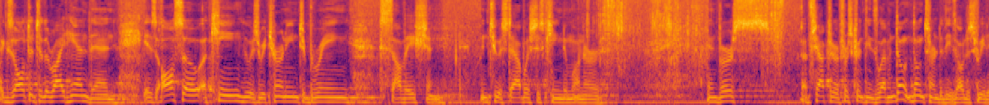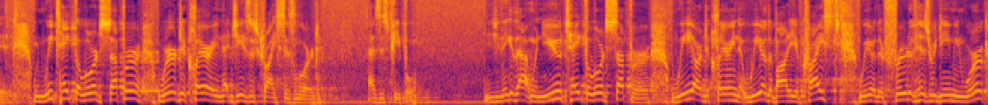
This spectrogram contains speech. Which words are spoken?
exalted to the right hand, then, is also a king who is returning to bring salvation and to establish his kingdom on earth. In verse of chapter of 1 Corinthians 11, don't, don't turn to these, I'll just read it. When we take the Lord's Supper, we're declaring that Jesus Christ is Lord as his people. Did you think of that? When you take the Lord's Supper, we are declaring that we are the body of Christ. We are the fruit of his redeeming work.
